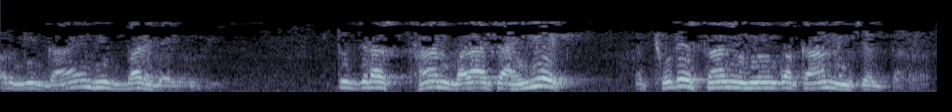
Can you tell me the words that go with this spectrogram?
और उनकी गायें भी बढ़ गई होंगी। तो जरा स्थान बड़ा चाहिए छोटे स्थान में हम लोगों का काम नहीं चलता। तो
